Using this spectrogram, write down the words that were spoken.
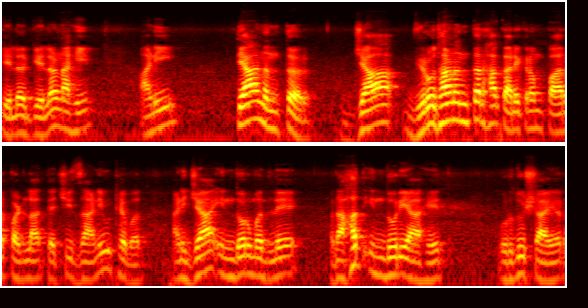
केलं गेलं नाही. आणि त्यानंतर ज्या विरोधानंतर हा कार्यक्रम पार पडला त्याची जाणीव ठेवत आणि ज्या इंदोरमधले राहत इंदोरी आहेत उर्दू शायर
